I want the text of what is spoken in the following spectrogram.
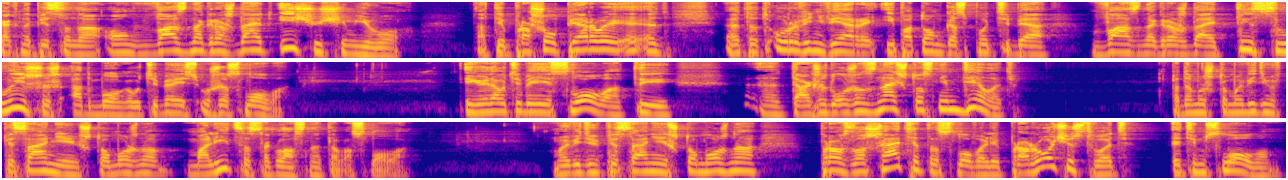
как написано, Он вознаграждает ищущим Его. А ты прошел первый э, э, этот уровень веры, и потом Господь тебя вознаграждает. Ты слышишь от Бога, у тебя есть уже Слово. И когда у тебя есть Слово, ты э, также должен знать, что с ним делать. Потому что мы видим в Писании, что можно молиться согласно этого Слова. Мы видим в Писании, что можно провозглашать это слово или пророчествовать этим словом.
